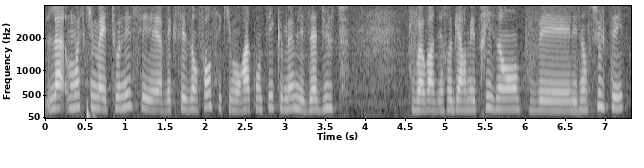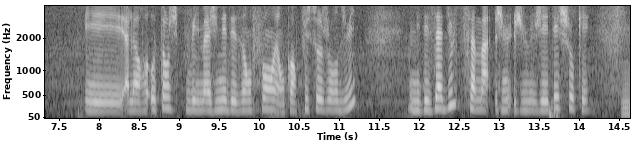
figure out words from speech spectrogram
là, moi, ce qui m'a étonnée, c'est avec ces enfants, c'est qu'ils m'ont raconté que même les adultes pouvaient avoir des regards méprisants, pouvaient les insulter. Et alors, autant je pouvais imaginer des enfants, et encore plus aujourd'hui, mais des adultes, ça m'a, j'ai été choquée. Hmm.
